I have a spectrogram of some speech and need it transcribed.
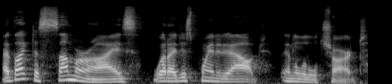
I'd like to summarize what I just pointed out in a little chart.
